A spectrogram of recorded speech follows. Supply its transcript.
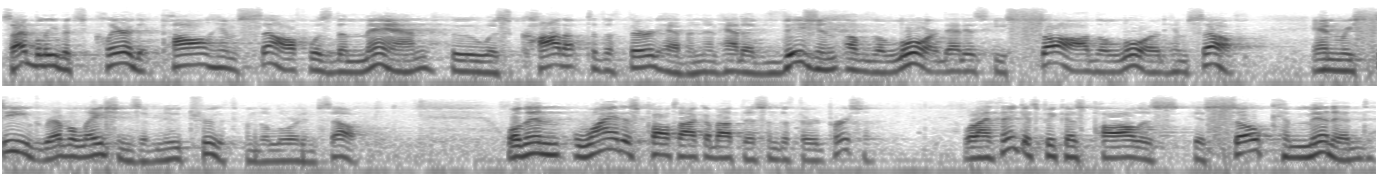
So I believe it's clear that Paul himself was the man who was caught up to the third heaven and had a vision of the Lord. That is, he saw the Lord himself and received revelations of new truth from the Lord himself. Well, then, why does Paul talk about this in the third person? Well, I think it's because Paul is, is so committed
